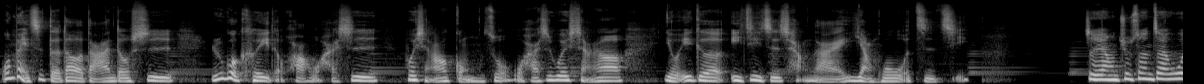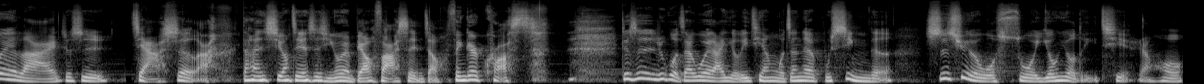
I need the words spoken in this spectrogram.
我每次得到的答案都是：如果可以的话，我还是会想要工作，我还是会想要有一个一技之长来养活我自己。这样，就算在未来，就是假设啊，当然希望这件事情永远不要发生，你知道，finger cross。就是如果在未来有一天我真的不幸的失去了我所拥有的一切，然后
